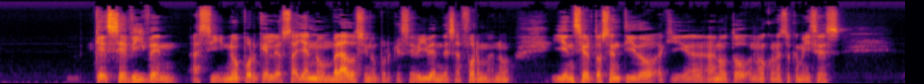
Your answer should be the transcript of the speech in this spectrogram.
que se viven así, no porque los hayan nombrado, sino porque se viven de esa forma, ¿no? Y en cierto sentido, aquí anoto, ¿no? Con esto que me dices,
